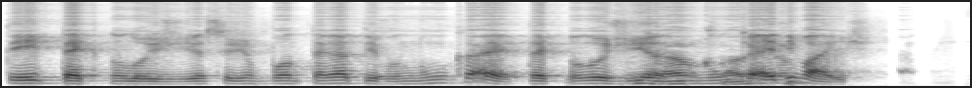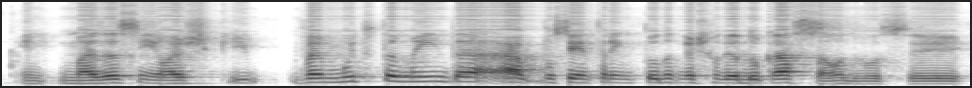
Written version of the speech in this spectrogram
ter tecnologia seja um ponto negativo. Nunca é. Tecnologia Não, nunca claro é não. demais. Em- Mas assim, eu acho que vai muito também da. Você entra em toda a questão de educação, de você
